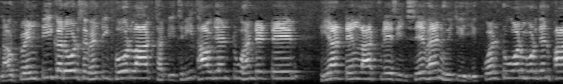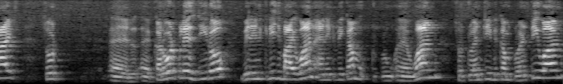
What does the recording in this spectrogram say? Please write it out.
Now twenty crore seventy four lakh thirty three thousand two hundred ten here ten lakh place is seven which is equal to or more than five so crore place zero will increase by one and it become one so twenty become twenty one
